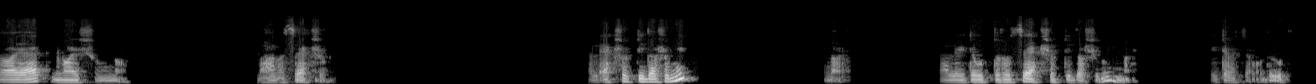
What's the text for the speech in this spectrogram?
ছয় এক নয় শূন্য ভাগ হচ্ছে একশো। তাহলে একষট্টি দশমিক নয়। তাহলে এটা উত্তর হচ্ছে একষট্টি দশমিক নয়। এটা হচ্ছে আমাদের উত্তর।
